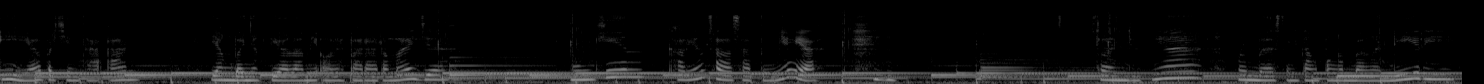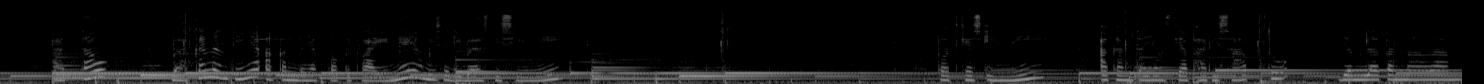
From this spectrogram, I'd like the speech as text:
Iya, percintaan yang banyak dialami oleh para remaja. Mungkin kalian salah satunya ya. Selanjutnya, membahas tentang pengembangan diri, atau bahkan nantinya akan banyak topik lainnya yang bisa dibahas di sini. Podcast ini akan tayang setiap hari Sabtu jam 8 malam.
